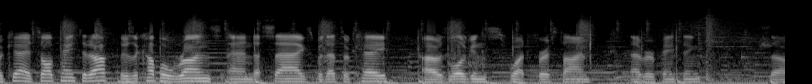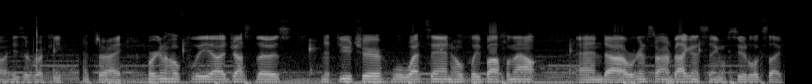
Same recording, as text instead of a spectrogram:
Okay, it's all painted up. There's a couple runs and uh, sags, but that's okay. Uh, it was Logan's, what, first time ever painting? So he's a rookie. That's all right. We're gonna hopefully uh, adjust those in the future. We'll wet sand, hopefully buff them out. And uh, we're gonna start unbagging this thing. We'll see what it looks like.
